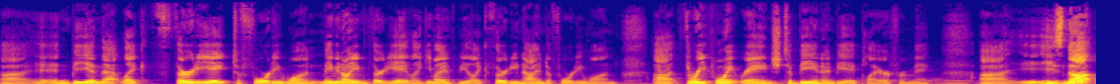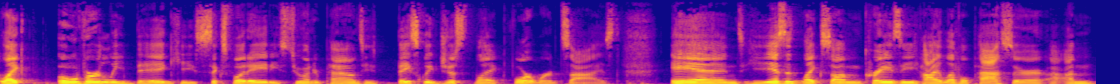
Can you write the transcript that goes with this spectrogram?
uh, and be in that like 38 to 41, maybe not even 38, like you might have to be like 39 to 41 uh, three point range to be an NBA player for me. Uh, he's not like overly big. He's six foot eight. He's 200 pounds. He's basically just like forward sized. And he isn't like some crazy high level passer. I'm,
